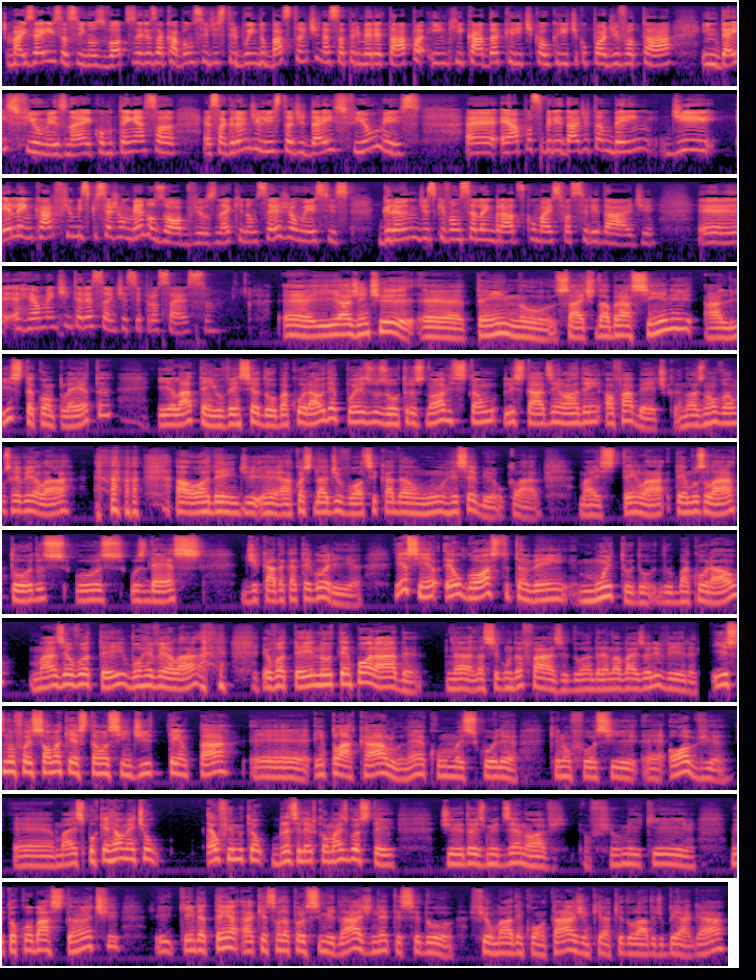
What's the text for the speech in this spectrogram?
mas é isso, assim, os votos eles acabam se distribuindo bastante nessa primeira etapa em que cada crítica ou crítico pode votar em 10 filmes, né? E como tem essa, essa grande lista de 10 filmes, é, é a possibilidade também de elencar filmes que sejam menos óbvios, né? Que não sejam esses grandes que vão ser lembrados com mais facilidade. É, é realmente interessante esse processo. É, e a gente é, tem no site da Bracine a lista completa e lá tem o vencedor Bacurau e depois os outros nove estão listados em ordem alfabética. Nós não vamos revelar a ordem de é, a quantidade de votos que cada um recebeu, claro. Mas tem lá, temos lá todos os, os dez de cada categoria. E assim, eu, eu gosto também muito do, do Bacurau, mas eu votei, vou revelar, eu votei no temporada, na, na, segunda fase, do André Novaes Oliveira. E isso não foi só uma questão assim de tentar é, emplacá-lo né, como uma escolha que não fosse é, óbvia, é, mas porque realmente eu, é o filme que eu, brasileiro que eu mais gostei de 2019. É um filme que me tocou bastante e que ainda tem a questão da proximidade, né, ter sido filmado em Contagem, que é aqui do lado de BH.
